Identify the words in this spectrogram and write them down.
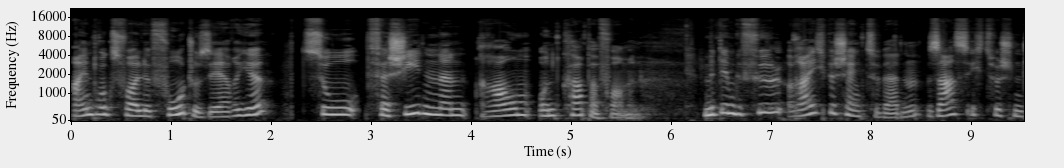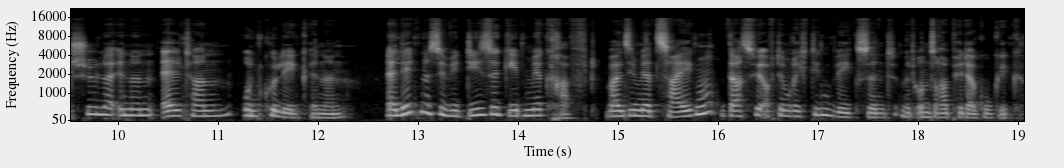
eindrucksvolle Fotoserie zu verschiedenen Raum- und Körperformen. Mit dem Gefühl, reich beschenkt zu werden, saß ich zwischen Schülerinnen, Eltern und Kolleginnen. Erlebnisse wie diese geben mir Kraft, weil sie mir zeigen, dass wir auf dem richtigen Weg sind mit unserer Pädagogik.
